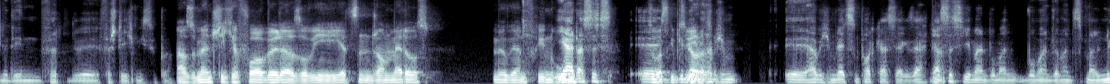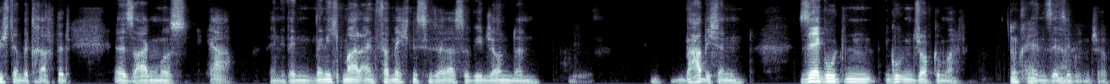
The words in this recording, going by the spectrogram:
Mit denen ver äh, verstehe ich mich super. Also menschliche Vorbilder, so wie jetzt ein John Meadows, möge in Frieden ruhen. Ja, das ist, äh, genau, das habe ich, im, äh, hab ich im letzten Podcast ja gesagt. Ja. Das ist jemand, wo man, wo man, wenn man es mal nüchtern betrachtet, äh, sagen muss, ja, wenn, wenn, wenn ich mal ein Vermächtnis hinterlasse wie John, dann habe ich einen sehr guten, guten Job gemacht. Okay. Einen sehr, ja. sehr guten Job.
